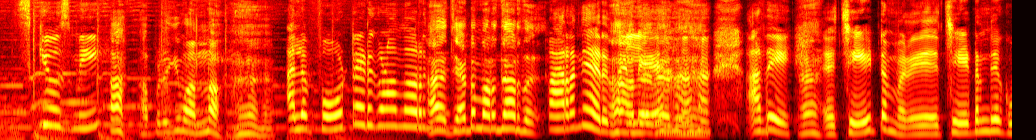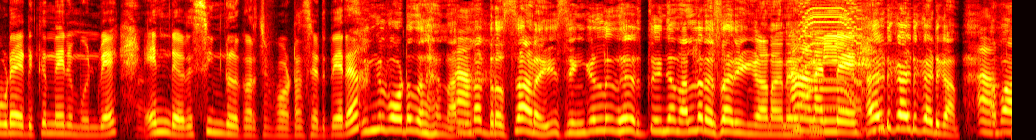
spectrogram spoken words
എക്സ്ക്യൂസ് മീ അപ്പോഴേക്കും വന്നോ. അല്ല ഫോട്ടോ എടുക്കണമെന്ന് പറഞ്ഞു ചേട്ടൻ പറഞ്ഞായിരുന്നു. പറഞ്ഞായിരുന്നല്ലേ? അതെ, ചേട്ടൻ ചേട്ടന്റെ കൂടെ എടുക്കുന്നതിന് മുൻപേ എന്റെ ഒരു സിംഗിൾ കുറച്ച് ഫോട്ടോസ് എടുത്തേരാ. സിംഗിൾ ഫോട്ടോ നല്ല ഡ്രസ്സാണ് ഈ സിംഗിൾ ഇത് എടുത്തു കഴിഞ്ഞാൽ നല്ല രസമായിരിക്കും കാണാനായിട്ട്. എടുക്കാം എടുക്കാം എടുക്കാം. അപ്പൊ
